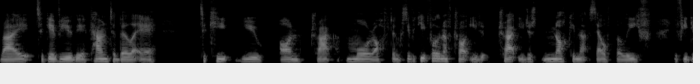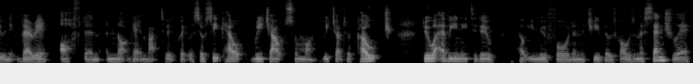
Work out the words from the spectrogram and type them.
right? To give you the accountability to keep you on track more often because if you keep falling off track you track you're just knocking that self-belief if you're doing it very often and not getting back to it quickly. So seek help reach out to someone reach out to a coach do whatever you need to do to help you move forward and achieve those goals and essentially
